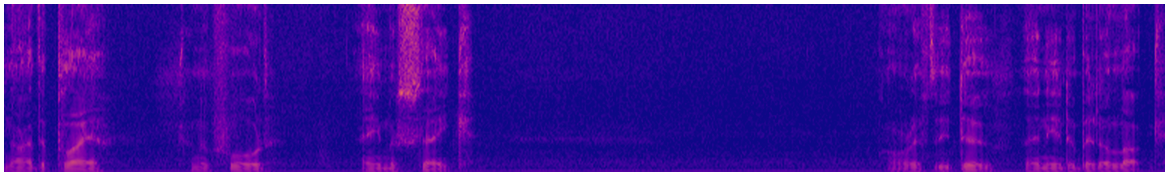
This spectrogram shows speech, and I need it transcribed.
Neither player can afford a mistake. Or if they do, they need a bit of luck.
